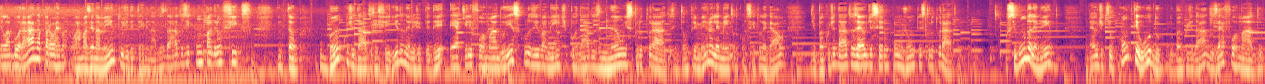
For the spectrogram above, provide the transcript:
elaborada para o armazenamento de determinados dados e com um padrão fixo. Então, o banco de dados referido no LGPD é aquele formado exclusivamente por dados não estruturados. Então, o primeiro elemento do conceito legal de banco de dados é o de ser um conjunto estruturado. O segundo elemento é o de que o conteúdo do banco de dados é formado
